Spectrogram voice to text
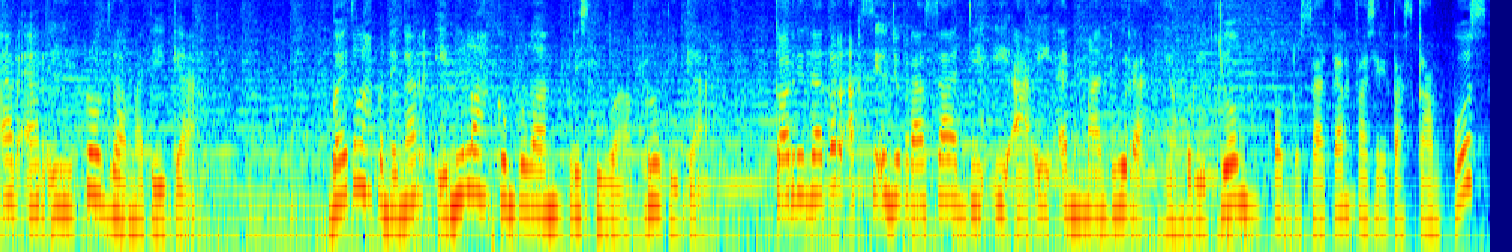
@rri_programa3. Baiklah pendengar, inilah kumpulan peristiwa Pro 3. Koordinator aksi unjuk rasa di IAIN Madura yang berujung pengrusakan fasilitas kampus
